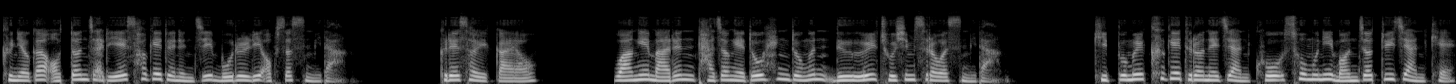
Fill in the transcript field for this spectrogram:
그녀가 어떤 자리에 서게 되는지 모를 리 없었습니다. 그래서일까요? 왕의 말은 다정해도 행동은 늘 조심스러웠습니다. 기쁨을 크게 드러내지 않고 소문이 먼저 뛰지 않게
